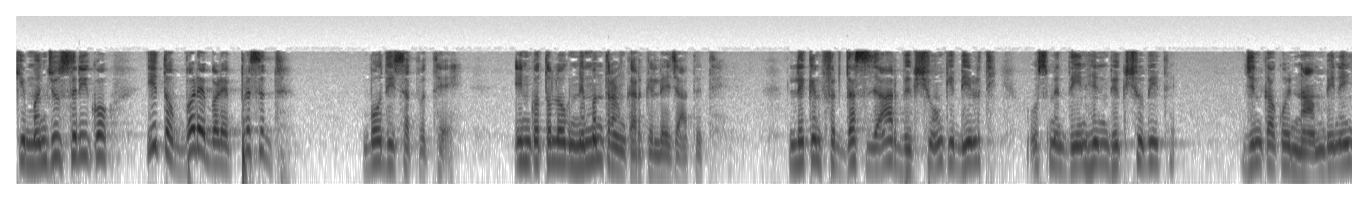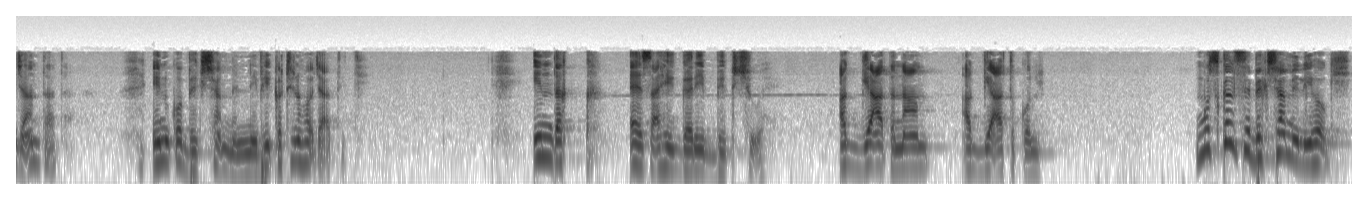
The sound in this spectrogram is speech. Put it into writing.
कि मंजूश्री को, ये तो बड़े बड़े प्रसिद्ध बोधिसत्व थे। इनको तो लोग निमंत्रण करके ले जाते थे। लेकिन फिर दस हज़ार भिक्षुओं की भीड़ थी, उसमें दीनहीन भिक्षु भी थे, जिनका कोई नाम भी नहीं जानता था। इनको भिक्षा मिलनी भी कठिन हो जाती थी। इंदक ऐसा ही गरीब भिक्षु है। अज्ञात नाम, अज्ञात कुल। मुश्किल से भिक्षा मिली होगी।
